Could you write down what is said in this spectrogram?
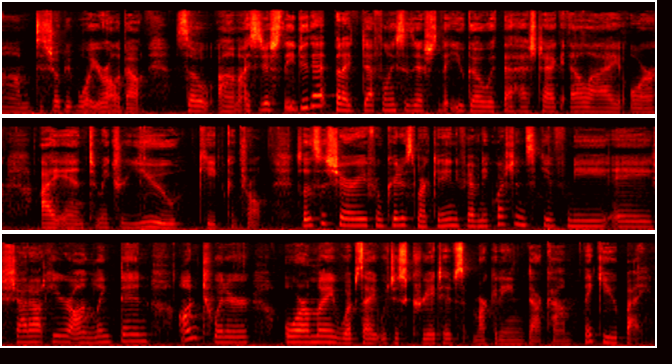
um, to show people what you're all about. So um, I suggest that you do that, but I definitely suggest that you go with the hashtag LI or IN to make sure you keep control. So this is Sheri from Creatives Marketing. If you have any questions, give me a shout out here on LinkedIn, on Twitter, or on my website, which is creativesmarketing.com. Thank you. Bye.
